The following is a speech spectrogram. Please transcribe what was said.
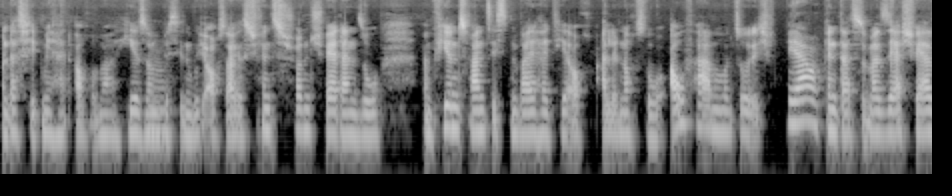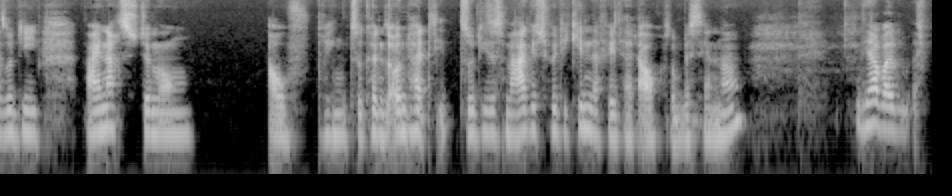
und das fehlt mir halt auch immer hier so ein Mhm. bisschen, wo ich auch sage, ich finde es schon schwer dann so am 24., weil halt hier auch alle noch so aufhaben und so, ich Ja, finde das immer sehr schwer, so die Weihnachtsstimmung aufbringen zu können und halt so dieses magisch für die Kinder fehlt halt auch so ein bisschen, ne? ja, weil ich,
